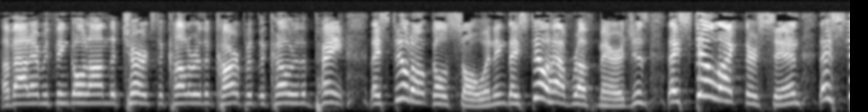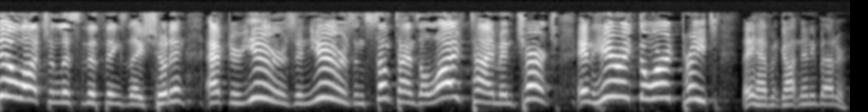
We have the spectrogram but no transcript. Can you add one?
about everything going on in the church, the color of the carpet, the color of the paint. They still don't go soul winning. They still have rough marriages. They still like their sin. They still watch and listen to things they shouldn't. After years and years and sometimes a lifetime in church and hearing the word preached, they haven't gotten any better.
